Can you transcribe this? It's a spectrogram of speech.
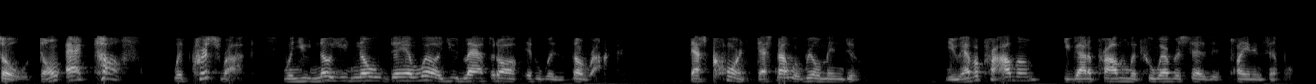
So don't act tough with Chris Rock when you know you know damn well you'd laugh it off if it was The Rock. That's corny. That's not what real men do. You have a problem. You got a problem with whoever says it, plain and simple.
